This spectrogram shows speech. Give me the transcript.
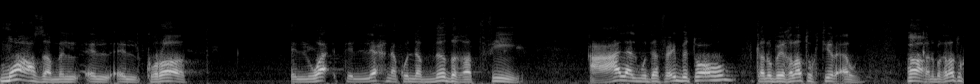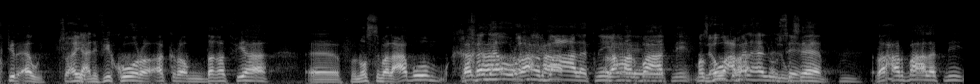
معظم ال ال الكرات الوقت اللي إحنا كنا بنضغط فيه على المدافعين بتوعهم كانوا بيغلطوا كتير قوي آه كانوا بيغلطوا كتير قوي صحيح. يعني في كورة أكرم ضغط فيها آه، في نص ملعبهم خدها وراح أربعة على اتنين. راح 4 على 2 اللي هو عملها لوسام. راح 4 على 2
